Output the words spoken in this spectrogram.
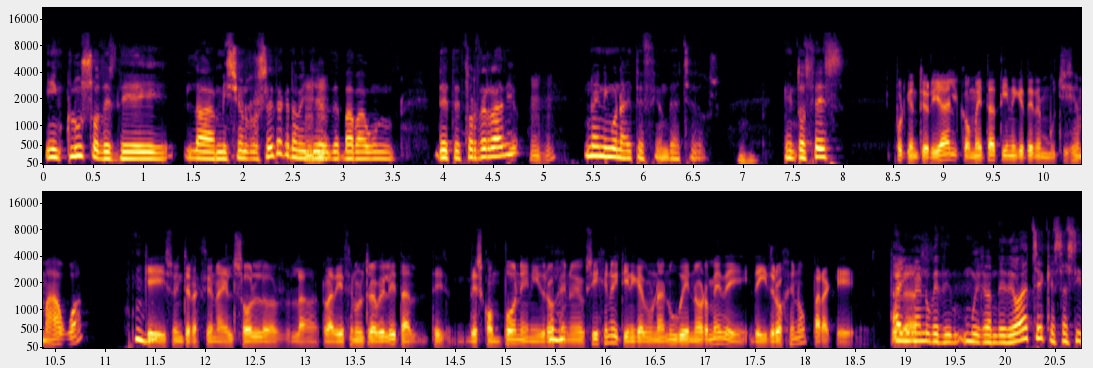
incluso desde la misión Rosetta, que también llevaba un detector de radio, no hay ninguna detección de H2. Entonces... Porque en teoría el cometa tiene que tener muchísima agua que eso interacciona el sol, la radiación ultravioleta descompone en hidrógeno y oxígeno y tiene que haber una nube enorme de, hidrógeno para que hay una nube muy grande de OH que es así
